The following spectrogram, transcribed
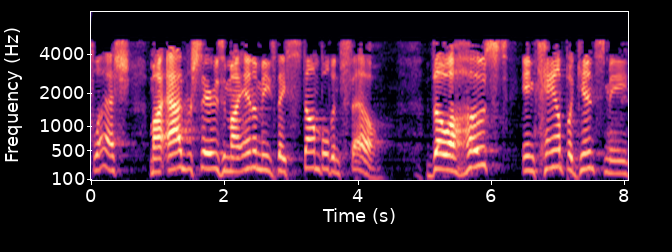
flesh, my adversaries and my enemies, they stumbled and fell. Though a host encamp against me,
